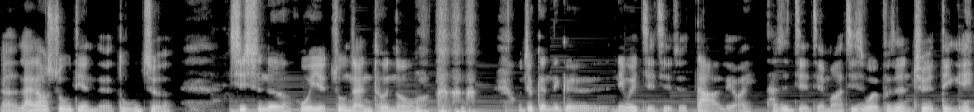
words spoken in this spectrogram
呃，来到书店的读者。其实呢，我也住南屯哦。我就跟那个那位姐姐就大聊，哎，她是姐姐吗？其实我也不是很确定，哎，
